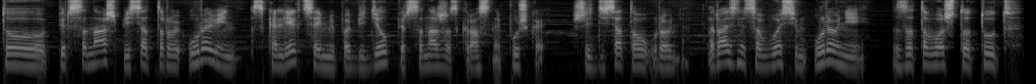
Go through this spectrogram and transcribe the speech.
то персонаж 52 уровень с коллекциями победил персонажа с красной пушкой 60 уровня. Разница в 8 уровней за того, что тут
